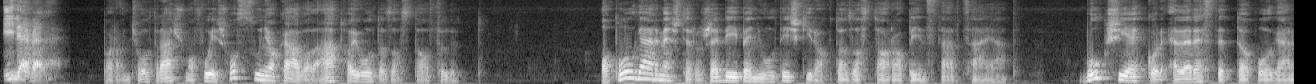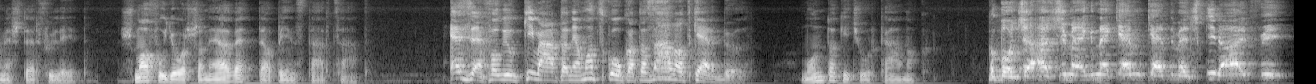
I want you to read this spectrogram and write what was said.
Ide vele! Parancsolt rá Smafu, és hosszú nyakával áthajolt az asztal fölött. A polgármester a zsebébe nyúlt, és kirakta az asztalra a pénztárcáját. Buksi ekkor eleresztette a polgármester fülét. Smafu gyorsan elvette a pénztárcát. Ezzel fogjuk kiváltani a mackókat az állatkertből, mondta kicsurkának. Bocsáss meg nekem, kedves királyfi!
